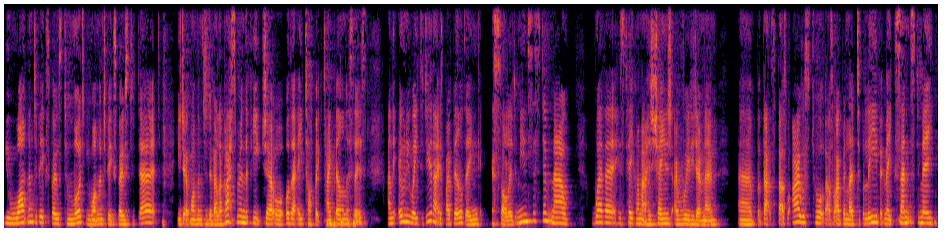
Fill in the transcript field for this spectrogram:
You want them to be exposed to mud, you want them to be exposed to dirt, you don't want them to develop asthma in the future or other atopic type illnesses. And the only way to do that is by building a solid immune system. Now, whether his take on that has changed, I really don't know. Uh, but that's that's what I was taught. That's what I've been led to believe. It makes sense to me.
